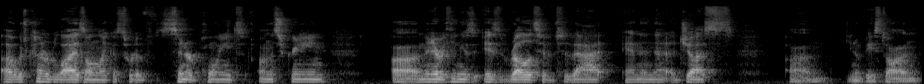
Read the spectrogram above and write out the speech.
uh, which kind of relies on like a sort of center point on the screen, um, and everything is is relative to that, and then that adjusts. Um, you know, based on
